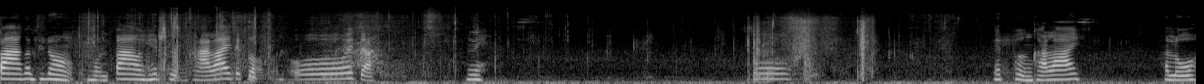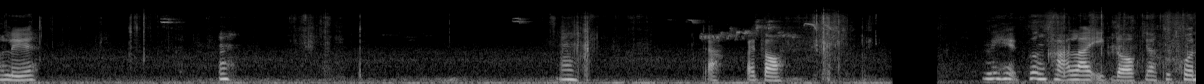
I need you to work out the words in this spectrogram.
ป้ากันพี่น้องหมุนป้าเฮ็ดผงขาไล่จากดอกก่อนโอ้ยจ้ะนี่โอ้เฮ็ดผงขาไล่ฮัลโหลฮัลเลอืมอืมจ้ะไปต่อ นี่เห็ดพึ่งขาลายอีกดอกจ้ะทุกคน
